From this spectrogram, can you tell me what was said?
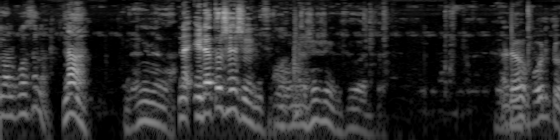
গল্প আছে না? না না না এটা তো শেষ হয়ে গেছে। শেষ হয়ে গেছে পড়ি পড়তো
